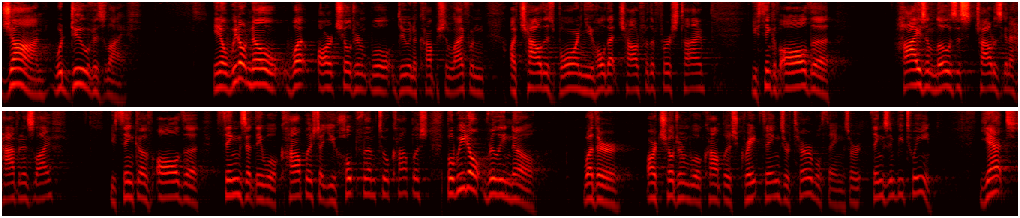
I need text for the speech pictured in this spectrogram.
John would do with his life. You know, we don't know what our children will do and accomplish in life. When a child is born and you hold that child for the first time, you think of all the highs and lows this child is going to have in his life. You think of all the things that they will accomplish, that you hope for them to accomplish. But we don't really know whether our children will accomplish great things or terrible things or things in between. Yet,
